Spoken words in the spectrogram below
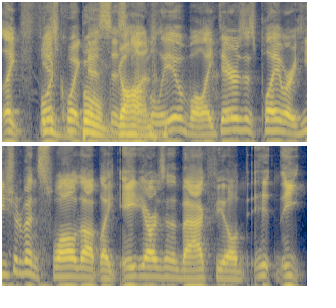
Like foot He's, quickness boom, is gone. unbelievable. Like there was this play where he should have been swallowed up like eight yards in the backfield. He, he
